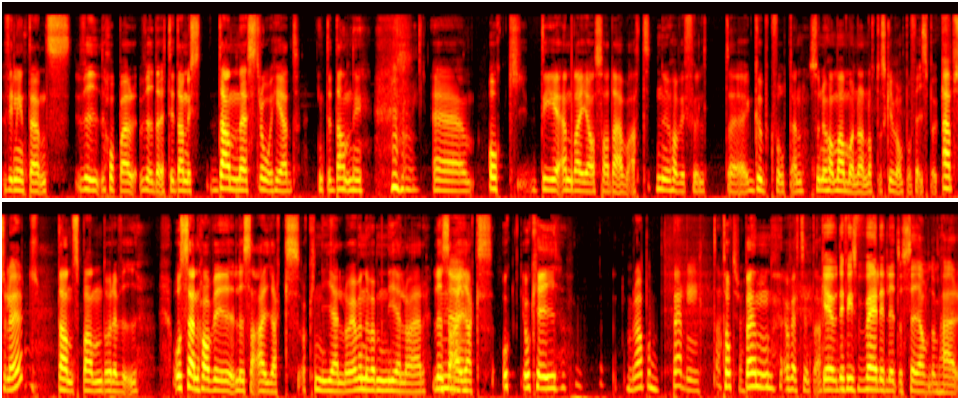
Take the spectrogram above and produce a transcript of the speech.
vill inte ens, vi hoppar vidare till Danny, Danne Stråhed, inte Danny. eh, och det enda jag sa där var att nu har vi fullt eh, gubbkvoten så nu har mammorna något att skriva om på Facebook. Absolut. Dansband och revy. Och sen har vi Lisa Ajax och Niello, jag vet inte vem Niello är. Lisa Nej. Ajax, och- okej, Bra på bälta. tror jag. toppen, jag vet inte. Gud, det finns väldigt lite att säga om de här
